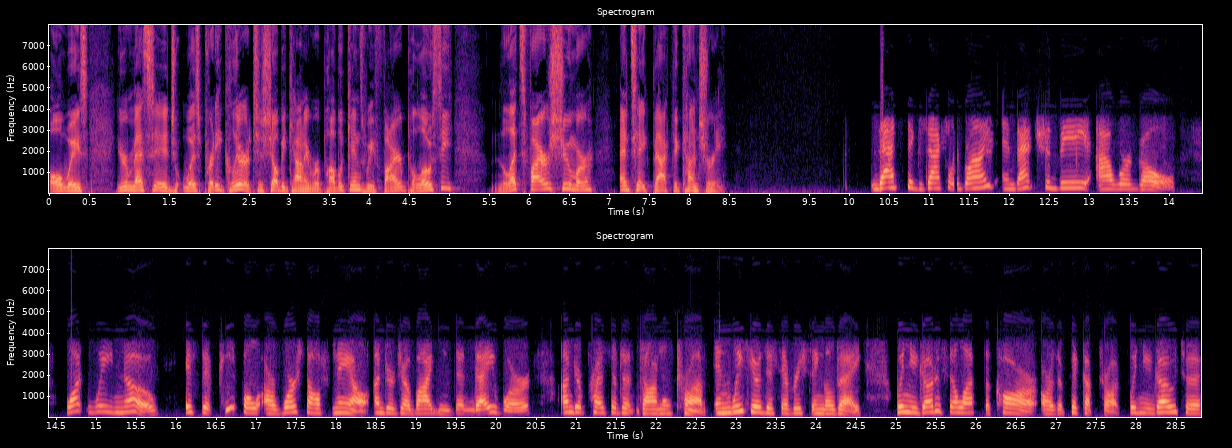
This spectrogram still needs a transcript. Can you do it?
always. Your message was pretty clear to Shelby County Republicans. We fired Pelosi. Let's fire Schumer and take back the country. That's exactly right, and that should be our goal what we know is that people are worse off now under Joe Biden than they were under President Donald Trump. And we hear this every single day. When you go to fill up the car or the pickup truck, when you go to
